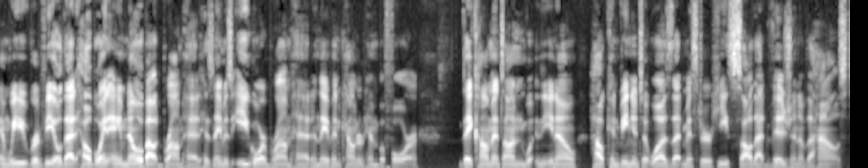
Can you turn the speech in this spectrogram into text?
And we reveal that Hellboy and Abe know about Bromhead. His name is Igor Bromhead, and they've encountered him before. they comment on you know how convenient it was that Mister Heath saw that vision of the house.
